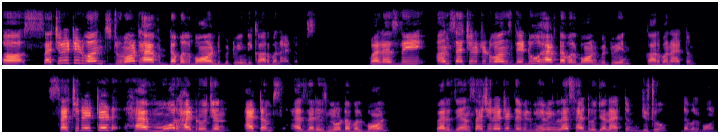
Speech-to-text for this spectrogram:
Uh, saturated ones do not have double bond between the carbon atoms. Whereas the unsaturated ones they do have double bond between carbon atom. Saturated have more hydrogen atoms as there is no double bond. Whereas the unsaturated they will be having less hydrogen atom due to double bond.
